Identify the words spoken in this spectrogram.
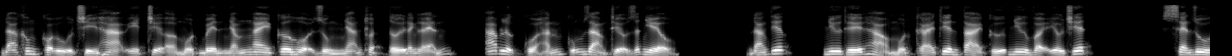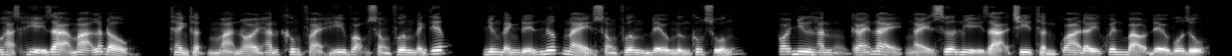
đã không có ủ trì hạ ít chĩa ở một bên nhắm ngay cơ hội dùng nhãn thuật tới đánh lén, áp lực của hắn cũng giảm thiểu rất nhiều. Đáng tiếc, như thế hảo một cái thiên tài cứ như vậy yêu chết. Sen du hạt hy ra mạ lắc đầu, thành thật mà nói hắn không phải hy vọng song phương đánh tiếp, nhưng đánh đến nước này song phương đều ngừng không xuống, coi như hắn cái này ngày xưa nhị dạ chi thần qua đây khuyên bảo đều vô dụng.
